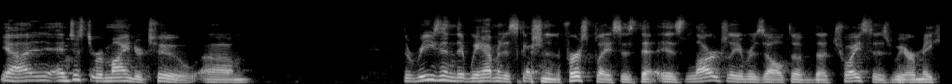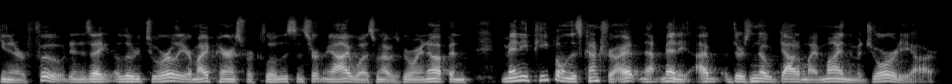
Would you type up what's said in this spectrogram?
Yeah, and just a reminder too. Um, the reason that we have a discussion in the first place is that is largely a result of the choices we are making in our food. And as I alluded to earlier, my parents were clueless, and certainly I was when I was growing up. And many people in this country, I, not many, I, there's no doubt in my mind, the majority are.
